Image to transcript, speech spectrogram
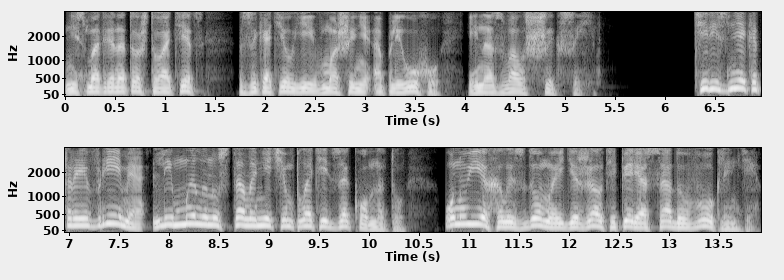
несмотря на то, что отец закатил ей в машине оплеуху и назвал Шиксой. Через некоторое время Ли Меллану стало нечем платить за комнату. Он уехал из дома и держал теперь осаду в Окленде.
